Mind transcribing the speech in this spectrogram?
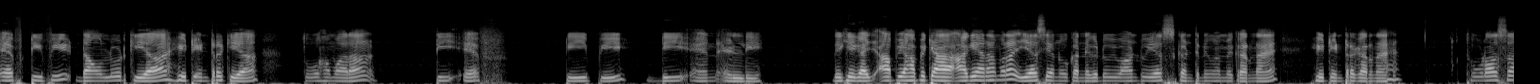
F T P download किया हिट इंटर किया तो हमारा T F T P D N L D देखिए गाइज़ आप यहाँ पे क्या आगे आना हमारा? यस या नो करने का do you want to yes continue हमें करना है। हिट इंटर करना है। थोड़ा सा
